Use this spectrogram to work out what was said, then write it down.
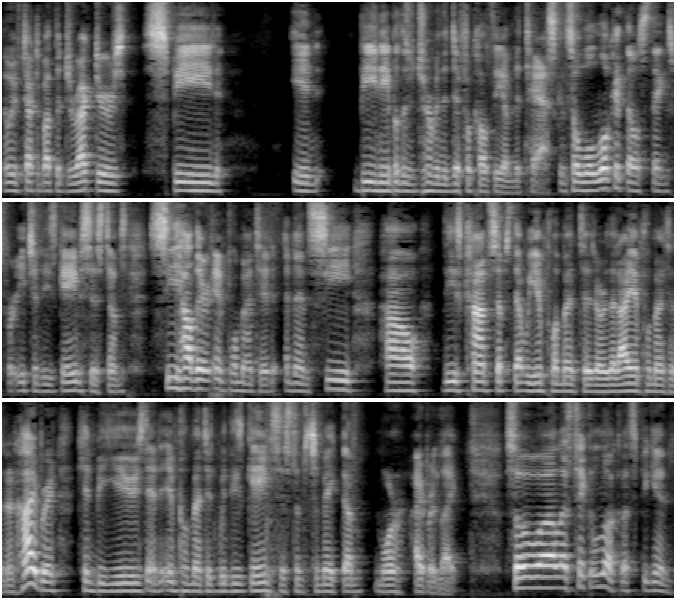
and we've talked about the director's speed in being able to determine the difficulty of the task. And so we'll look at those things for each of these game systems, see how they're implemented, and then see how these concepts that we implemented or that I implemented in hybrid can be used and implemented with these game systems to make them more hybrid like. So uh, let's take a look. Let's begin.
